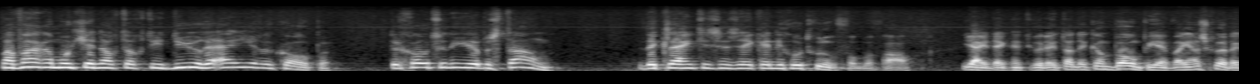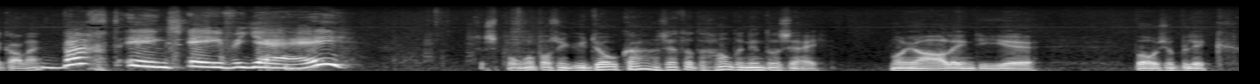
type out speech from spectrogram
Maar waarom moet je nou toch die dure eieren kopen? De grootste die er bestaan. De kleintjes zijn zeker niet goed genoeg voor mevrouw. Jij denkt natuurlijk dat ik een boompje heb waar je aan schudden kan, hè? Wacht eens even, jij. Ze sprong op als een judoka en zette de handen in de zij. Maar ja, alleen die eh, boze blik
